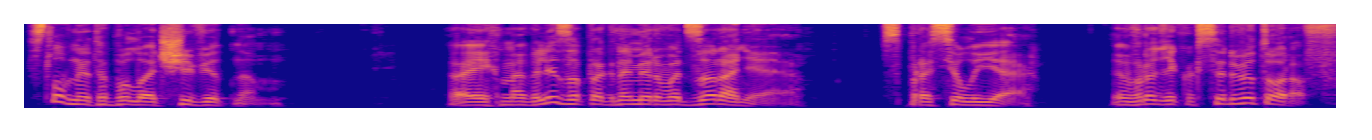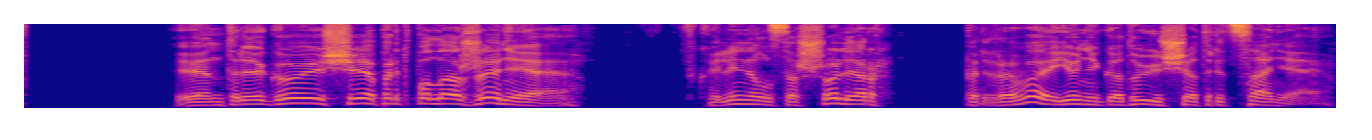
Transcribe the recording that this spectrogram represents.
словно это было очевидным. «А их могли запрограммировать заранее?» — спросил я. «Вроде как сервиторов». «Интригующее предположение!» — вклинился Шолер, прерывая её негодующее отрицание.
